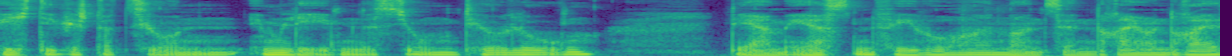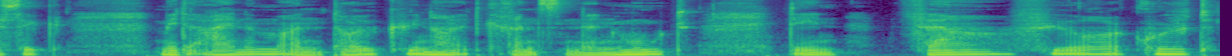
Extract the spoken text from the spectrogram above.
wichtige Stationen im Leben des jungen Theologen, der am 1. Februar 1933 mit einem an Tollkühnheit grenzenden Mut den Verführerkult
